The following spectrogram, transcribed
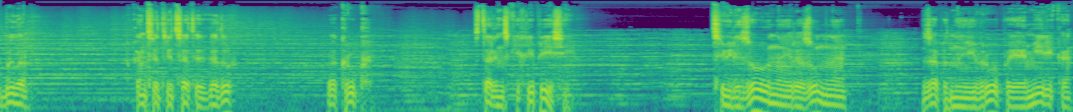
было в конце 30-х годов вокруг сталинских репрессий. Цивилизованная и разумная Западная Европа и Америка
